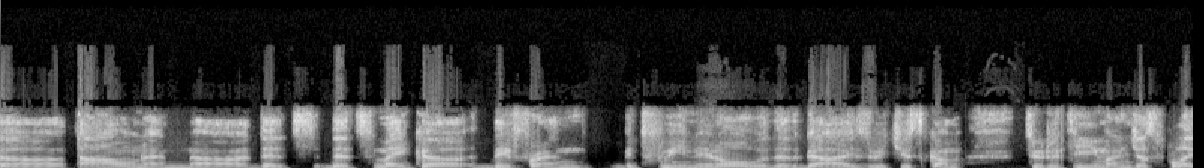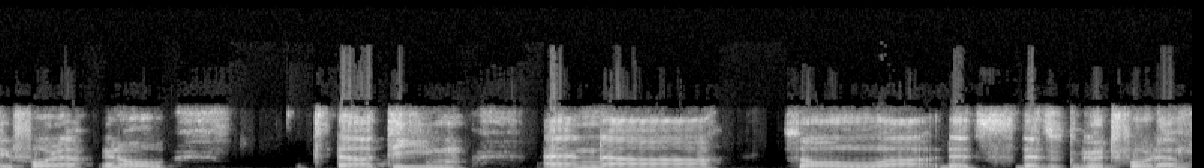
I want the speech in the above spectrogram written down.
uh, town and uh, that's that's make a difference between you know the guys which is come to the team and just play for a you know uh, team. And uh, so uh, that's that's good for the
